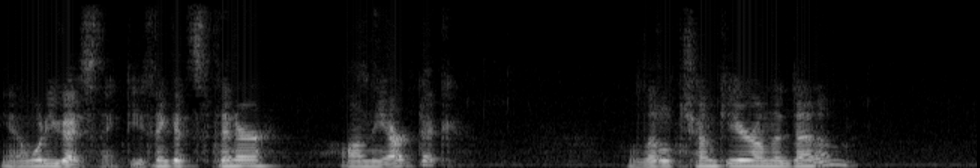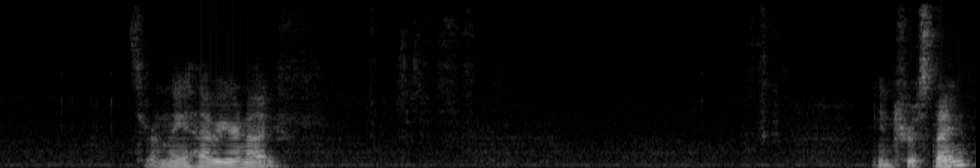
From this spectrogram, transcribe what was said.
You know, what do you guys think? Do you think it's thinner on the Arctic? A little chunkier on the denim? Certainly a heavier knife. Interesting.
